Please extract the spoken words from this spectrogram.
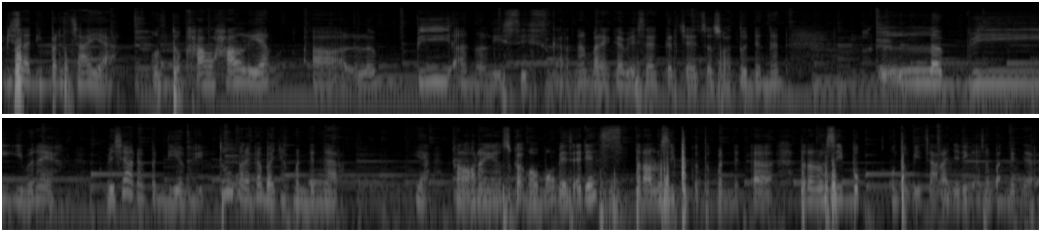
bisa dipercaya untuk hal-hal yang uh, lebih analisis. Karena mereka biasa kerjain sesuatu dengan lebih gimana ya? Biasanya orang pendiam itu mereka banyak mendengar ya kalau orang yang suka ngomong biasanya dia terlalu sibuk untuk uh, terlalu sibuk untuk bicara jadi nggak sempat dengar.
